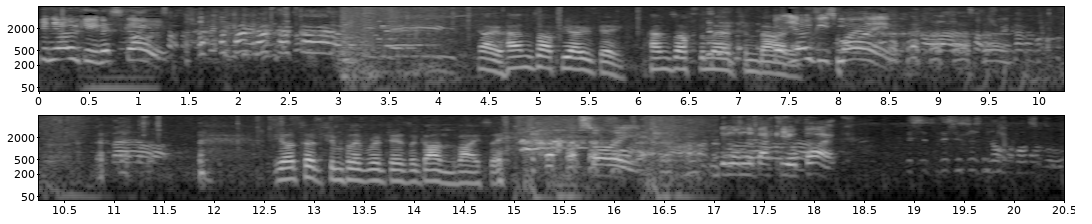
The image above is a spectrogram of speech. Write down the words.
Yogi, let's go. Yo, hands off Yogi. Hands off the merchandise. But. Yogi's mine. Not allowed touch me. Your touching privileges are gone, Vicey. Sorry. In on the back of your bike. This is this is just not possible.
